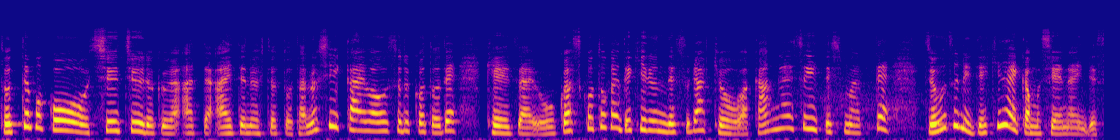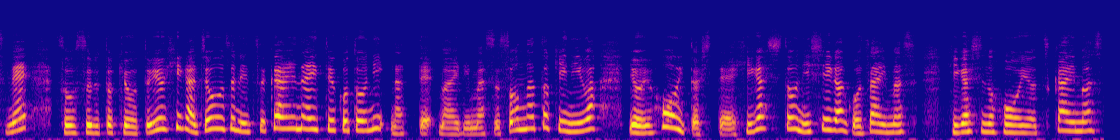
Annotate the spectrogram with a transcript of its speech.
とってもこう集中力があって相手の人と楽しい会話をすることで経済を動かすことができるんですが今日は考えすぎてしまって上手にできないかもしれないんですね。そうすると今日という日が上手に使えないということになってまいります。ます。そんな時には良い方位として東と西がございます。東の方位を使います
